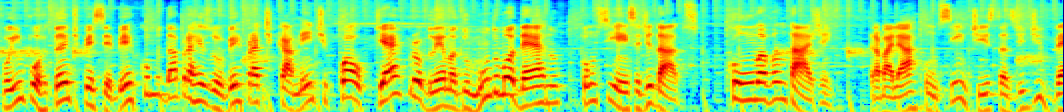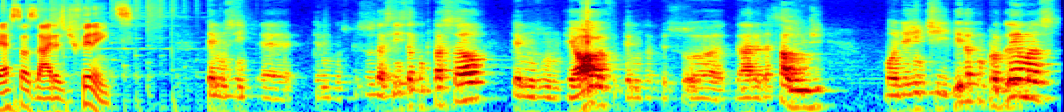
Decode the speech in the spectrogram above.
foi importante perceber como dá para resolver praticamente qualquer problema do mundo moderno com ciência de dados, com uma vantagem trabalhar com cientistas de diversas áreas diferentes. Temos, é, temos pessoas da ciência da computação, temos um geógrafo, temos a pessoa da área da saúde, onde a gente lida com problemas,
